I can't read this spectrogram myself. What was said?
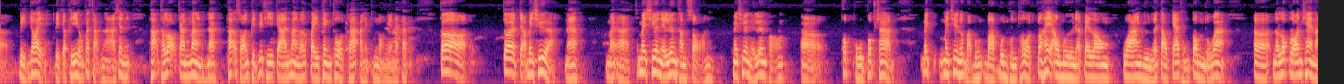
าปีกย่อยปีกกระพีของพระศาสนา เช่น พระทะเลาะกันบ้างนะพระสอนผิดวิธีการบ้างแล้วไปเพ่งโทษพระอะไรทำนองเนี้ยนะครับ ก็ก็จะไม่เชื่อนะไม่อาไม่เชื่อในเรื่องคำสอน ไม่เชื่อในเรื่องของอภพภูมิภพชาติ ไม่ไม่เชื่อเรื่องบาปบุญบาปบุญคุณโทษ ก็ให้เอามือเนี่ยไปลองวางอยู่เหนือเตาแก๊สถุงต้มดูว่าเอ่อนรกร้อนแค่ไหน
